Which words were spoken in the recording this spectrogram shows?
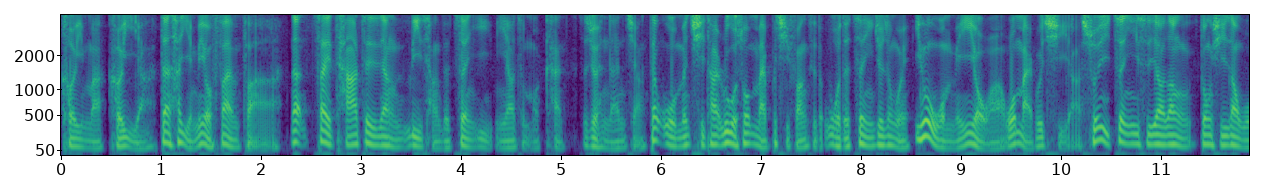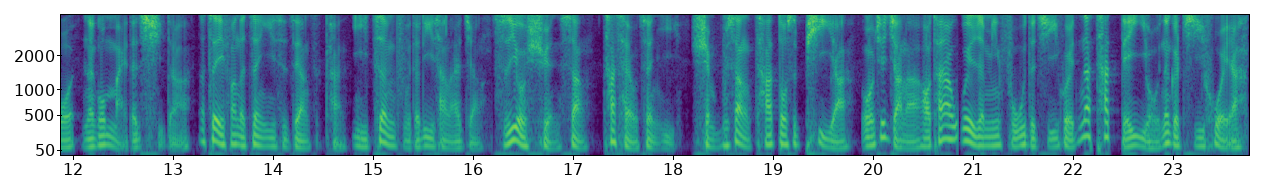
可以吗？可以啊，但他也没有犯法啊。那在他这样立场的正义，你要怎么看？这就很难讲。但我们其他如果说买不起房子的，我的正义就认为，因为我没有啊，我买不起啊，所以正义是要让东西让我能够买得起的啊。那这一方的正义是这样子看，以政府的立场来讲，只有选上他才有正义，选不上他都是屁啊。我就讲了哈，他要为人民服务的机会，那他得有那个机会啊。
